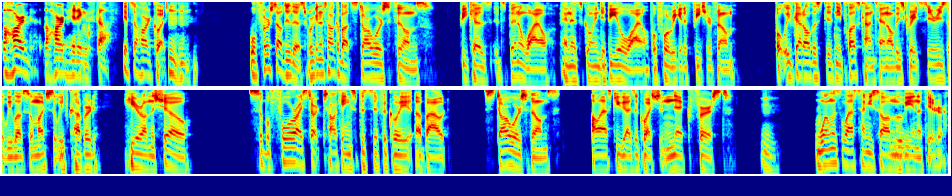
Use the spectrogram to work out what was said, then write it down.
the hard the hard hitting stuff. It's a hard question. Well, first, I'll do this. We're going to talk about Star Wars films because it's been a while and it's going to be a while before we get a feature film. But we've got all this Disney Plus content, all these great series that we love so much that we've covered here on the show. So before I start talking specifically about Star Wars films, I'll ask you guys a question. Nick, first. Hmm. When was the last time you saw a movie in a theater?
